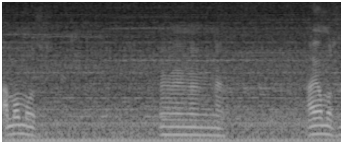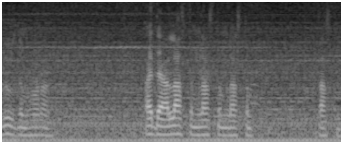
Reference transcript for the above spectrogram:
I'm almost. No, no, no, no. I almost lose them. Hold on. I there. I lost them. Lost them. Lost them. Lost them.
